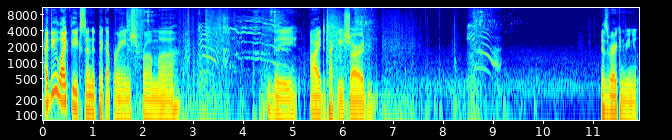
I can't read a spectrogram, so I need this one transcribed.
I do like the extended pickup range from uh, the eye detectee shard. is very convenient.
